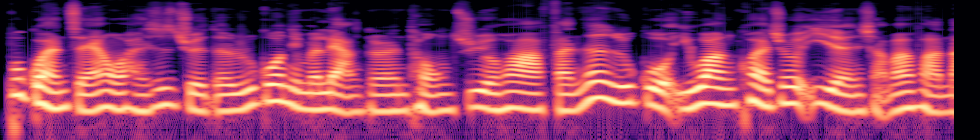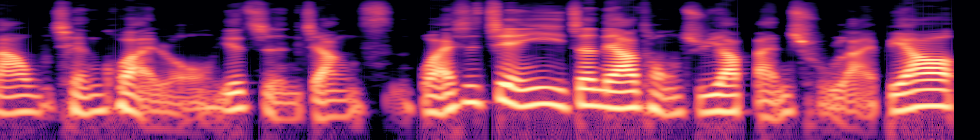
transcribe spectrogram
不管怎样，我还是觉得，如果你们两个人同居的话，反正如果一万块，就一人想办法拿五千块咯，也只能这样子。我还是建议，真的要同居要搬出来，不要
